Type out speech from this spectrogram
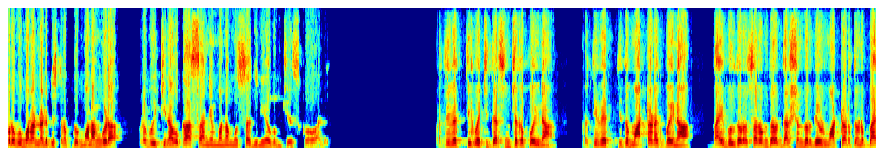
ప్రభు మనం నడిపిస్తున్నప్పుడు మనం కూడా ప్రభు ఇచ్చిన అవకాశాన్ని మనము సద్వినియోగం చేసుకోవాలి. ప్రతి వ్యక్తికి వచ్చి దర్శించకపోయినా ప్రతి వ్యక్తితో మాట్లాడకపోయినా బైబిల్ ద్వారా సర్వం ద్వారా దర్శనం ద్వారా దేవుడు మాట్లాడుతున్నాడు బై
